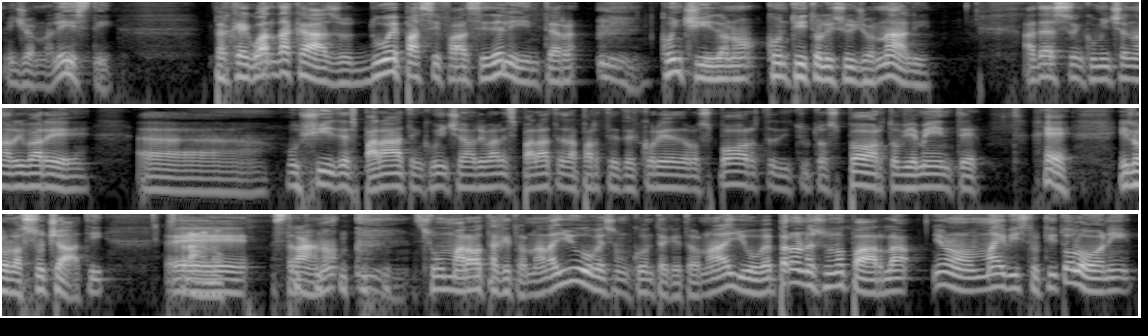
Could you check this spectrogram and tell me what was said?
i giornalisti, perché guarda caso due passi falsi dell'Inter coincidono con titoli sui giornali adesso incominciano ad arrivare uh, uscite sparate, incominciano ad arrivare sparate da parte del Corriere dello Sport, di tutto sport, ovviamente eh, i loro associati. Strano, eh, strano. su un Marotta che torna alla Juve, su un Conte che torna alla Juve, però nessuno parla. Io non ho mai visto titoloni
